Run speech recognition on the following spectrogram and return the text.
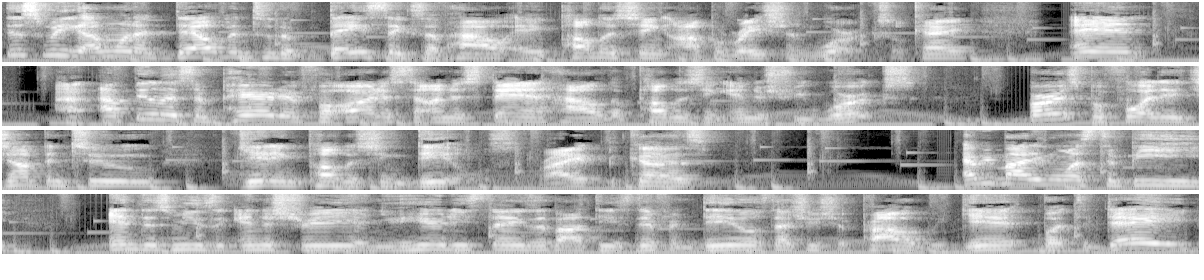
this week, I want to delve into the basics of how a publishing operation works, okay? And I, feel it's imperative for artists to understand how the publishing industry works first before they jump into getting publishing deals, right? Because everybody wants to be in this music industry and you hear these things about these different deals that you should probably get. But today,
